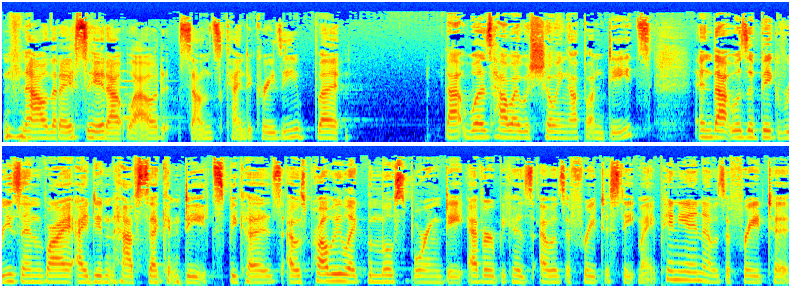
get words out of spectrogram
now that I say it out loud sounds kind of crazy, but that was how I was showing up on dates. And that was a big reason why I didn't have second dates because I was probably like the most boring date ever because I was afraid to state my opinion. I was afraid to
